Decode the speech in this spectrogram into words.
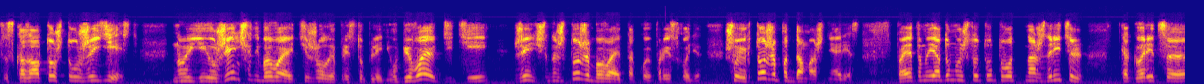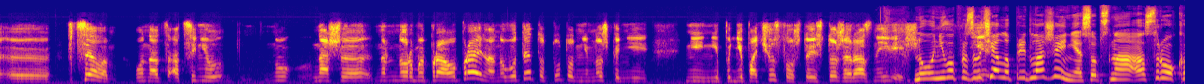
сказал то, что уже есть. Но и у женщин бывают тяжелые преступления. Убивают детей, женщины же тоже бывает такое происходит, что их тоже под домашний арест. Поэтому я думаю, что тут вот наш зритель, как говорится, э, в целом он оценил ну, наши нормы права правильно, но вот это тут он немножко не, не, не, не почувствовал, что есть тоже разные вещи. Но у него прозвучало И... предложение, собственно, срок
